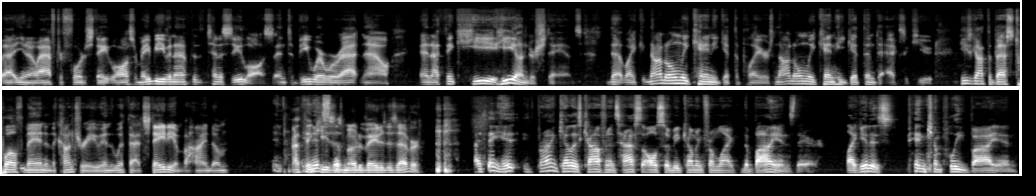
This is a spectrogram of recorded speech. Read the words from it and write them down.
uh, you know after Florida State loss or maybe even after the Tennessee loss and to be where we're at now and I think he he understands that like not only can he get the players, not only can he get them to execute, he's got the best 12th man in the country and with that stadium behind him. And, I think he's the, as motivated as ever. I think his, Brian Kelly's confidence has to also be coming from like the buy-ins there. Like it has been complete buy-in,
